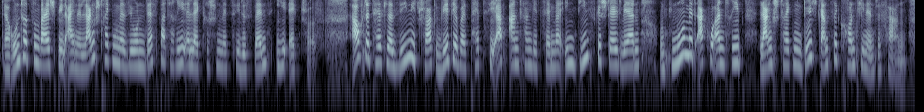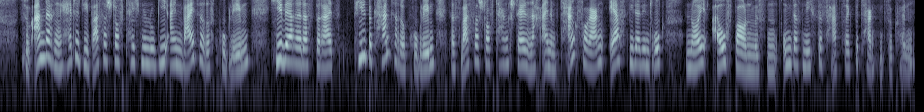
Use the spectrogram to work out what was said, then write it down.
darunter zum Beispiel eine Langstreckenversion des batterieelektrischen Mercedes-Benz e-Actros. Auch der Tesla Semi-Truck wird ja bei Pepsi ab Anfang Dezember in Dienst gestellt werden und nur mit Akkuantrieb Langstrecken durch ganze Kontinente fahren. Zum anderen hätte die Wasserstofftechnologie ein weiteres Problem. Hier wäre das bereits viel bekanntere Problem, dass Wasserstofftankstellen nach einem Tankvorgang erst wieder den Druck neu aufbauen müssen müssen, um das nächste Fahrzeug betanken zu können.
